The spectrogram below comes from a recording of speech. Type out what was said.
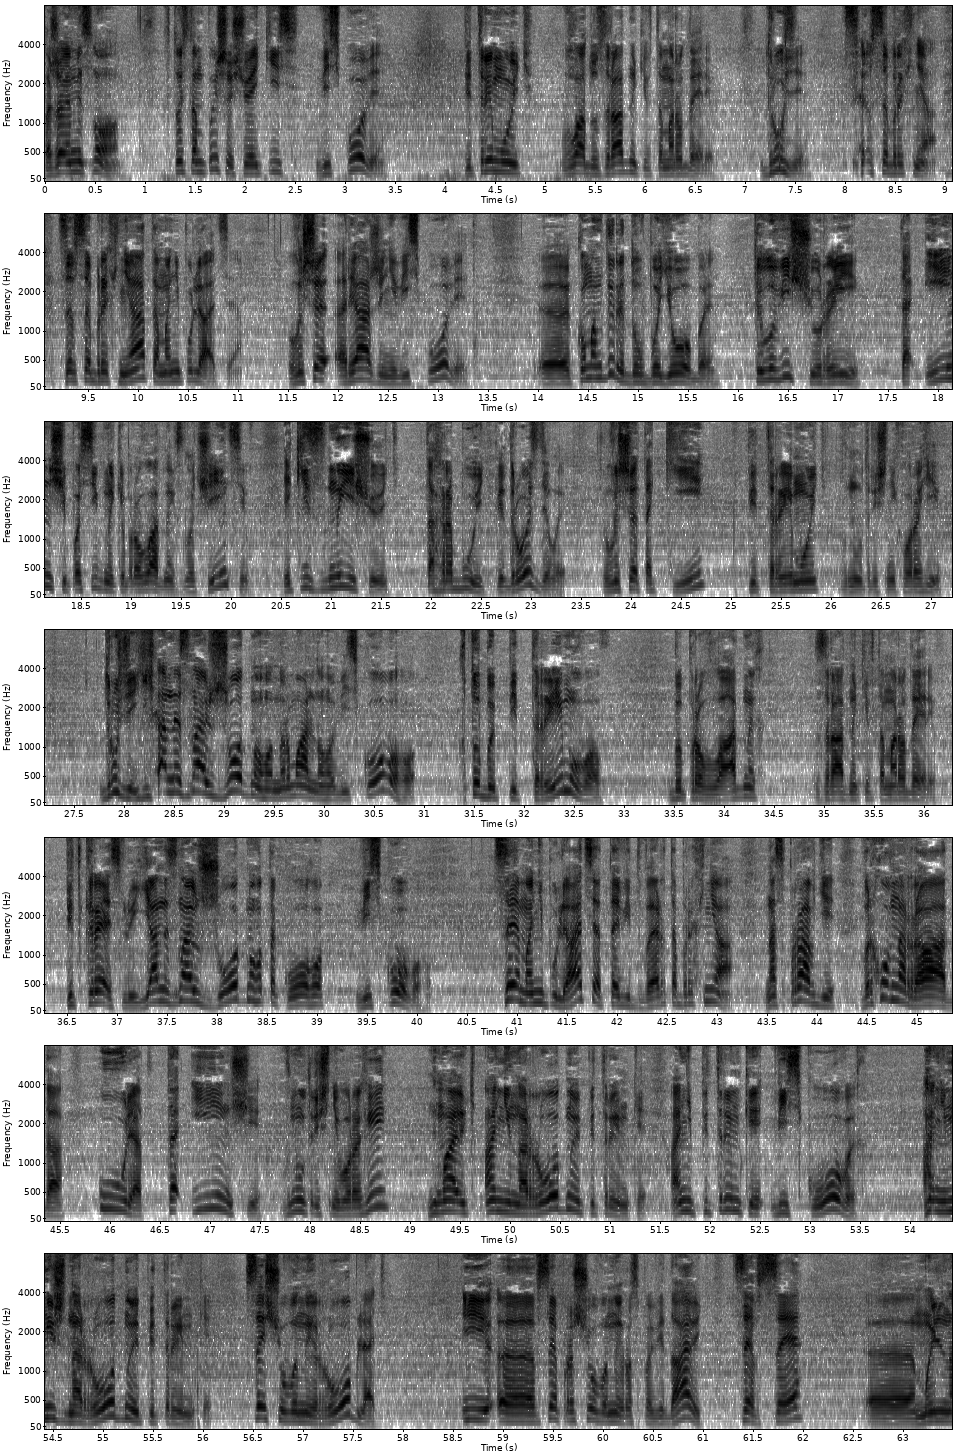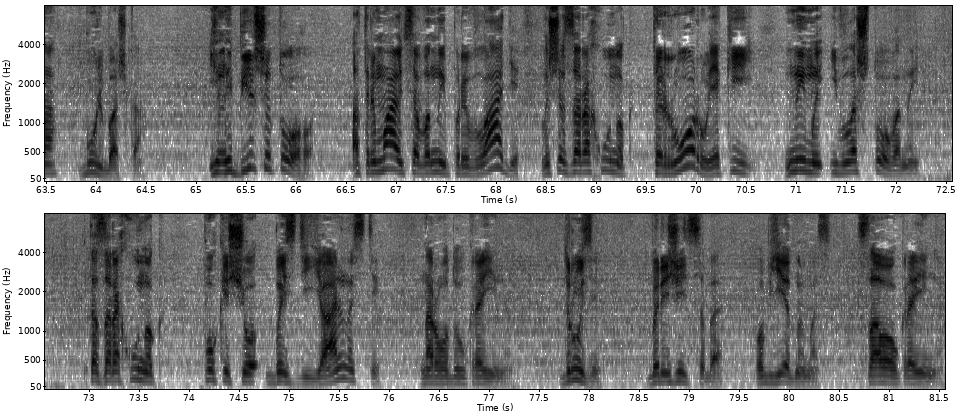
Бажаю міцного. Хтось там пише, що якісь військові підтримують владу зрадників та мародерів. Друзі, це все брехня. Це все брехня та маніпуляція. Лише ряжені військові, е, командири довбойоби, тилові щури та інші посібники провладних злочинців, які знищують та грабують підрозділи, лише такі підтримують внутрішніх ворогів. Друзі, я не знаю жодного нормального військового, хто би підтримував би провладних зрадників та мародерів. Підкреслюю, я не знаю жодного такого військового. Це маніпуляція та відверта брехня. Насправді, Верховна Рада, уряд та інші внутрішні вороги не мають ані народної підтримки, ані підтримки військових, ані міжнародної підтримки. Все, що вони роблять, і е, все, про що вони розповідають, це все е, мильна бульбашка. І не більше того. А тримаються вони при владі лише за рахунок терору, який ними і влаштований, та за рахунок поки що бездіяльності народу України. Друзі, бережіть себе, об'єднуємось. Слава Україні!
